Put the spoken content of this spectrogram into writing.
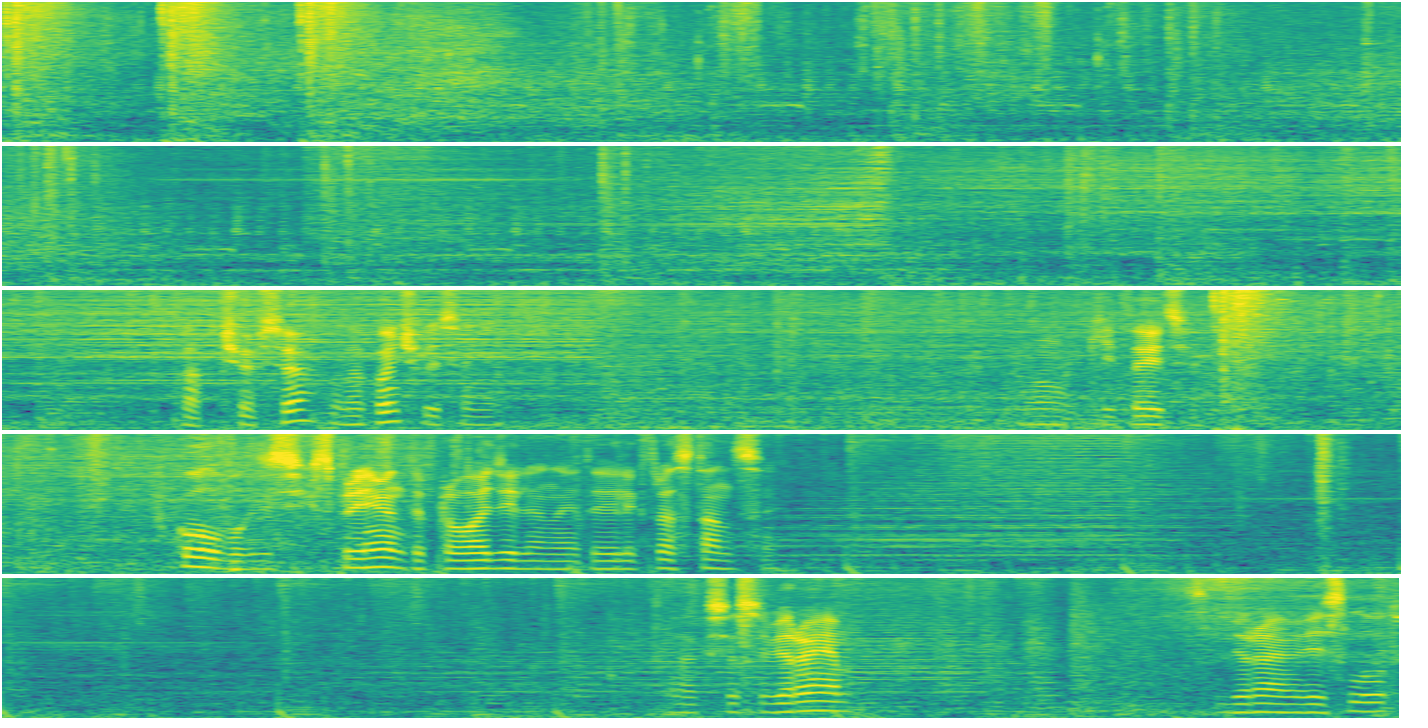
Так, что, все? Закончились они? Ну, какие-то эти... В колбах здесь эксперименты проводили на этой электростанции. Так, все собираем. Собираем весь лут.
